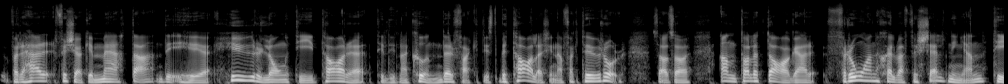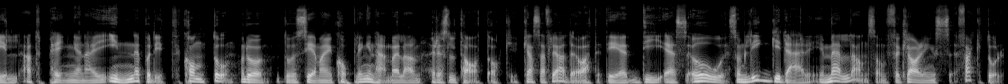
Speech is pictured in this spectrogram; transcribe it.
Vad det här försöker mäta, det är hur lång tid tar det till dina kunder faktiskt betalar sina fakturor. Så alltså antalet dagar från själva försäljningen till att pengarna är inne på ditt konto. Och då, då ser man ju kopplingen här mellan resultat och kassaflöde och att det är DSO som ligger där emellan som förklaringsfaktor.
